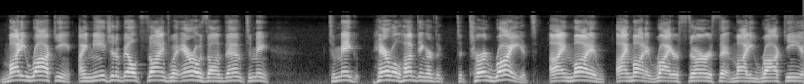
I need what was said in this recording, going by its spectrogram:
Mighty Rocky, I need you to build signs with arrows on them to make to make Harold Humdinger to, to turn right. I'm on it, I'm on it, Ryder, sir, said Mighty Rocky.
